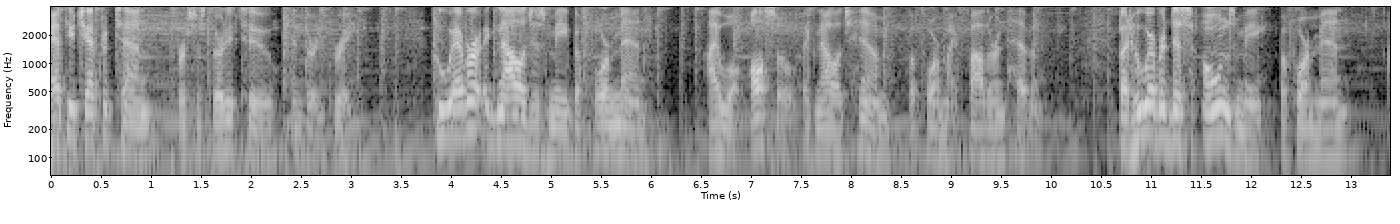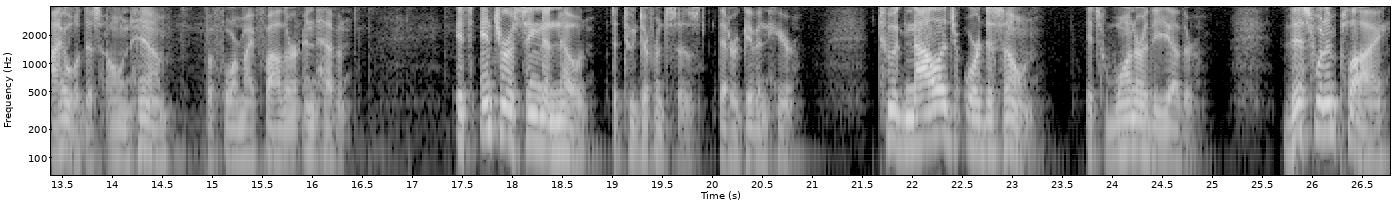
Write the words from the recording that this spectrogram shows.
Matthew chapter 10, verses 32 and 33. Whoever acknowledges me before men, I will also acknowledge him before my Father in heaven. But whoever disowns me before men, I will disown him before my Father in heaven. It's interesting to note the two differences that are given here. To acknowledge or disown, it's one or the other. This would imply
